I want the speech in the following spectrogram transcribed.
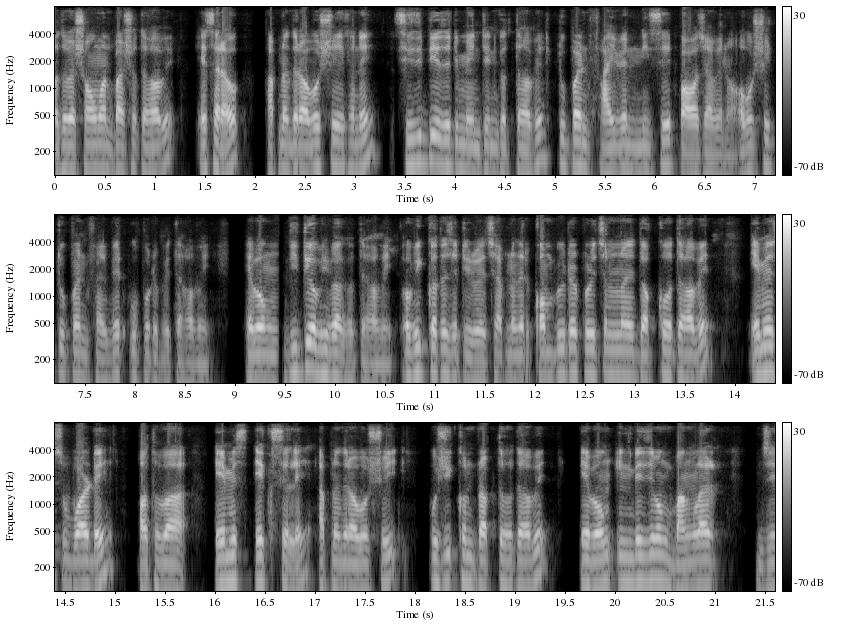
অথবা সমমান পাস হতে হবে। এছাড়াও আপনাদের অবশ্যই এখানে সিজিপিএ যেটি মেনটেন করতে হবে টু পয়েন্ট ফাইভ এর নিচে পাওয়া যাবে না। অবশ্যই টু পয়েন্ট ফাইভ এর উপরে পেতে হবে এবং দ্বিতীয় বিভাগ হতে হবে। অভিজ্ঞতা যেটি রয়েছে, আপনাদের কম্পিউটার পরিচালনায় দক্ষ হতে হবে। এমএস ওয়ার্ডে অথবা এম এমএস এক্সেলে আপনাদের অবশ্যই প্রশিক্ষণ প্রাপ্ত হতে হবে এবং ইংরেজি এবং বাংলার যে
